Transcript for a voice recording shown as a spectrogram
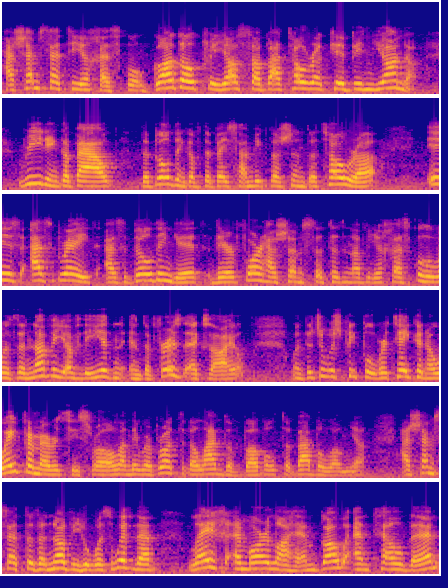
Hashem said to Yecheskel, Gadol Kriyasa Batorah Kibinyana, reading about the building of the Beis Hamikdash in the Torah, is as great as building it. Therefore, Hashem said to the Navi Yecheskel, who was the Navi of the Yidden in the first exile, when the Jewish people were taken away from Eretz Yisrael and they were brought to the land of Babel, to Babylonia, Hashem said to the Navi who was with them, Lech emor lahem, go and tell them,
